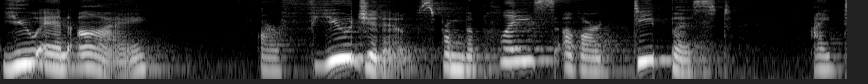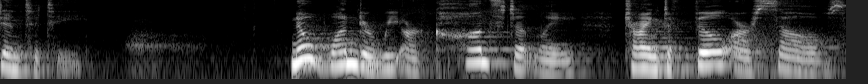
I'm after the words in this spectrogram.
you and I, are fugitives from the place of our deepest identity. No wonder we are constantly trying to fill ourselves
